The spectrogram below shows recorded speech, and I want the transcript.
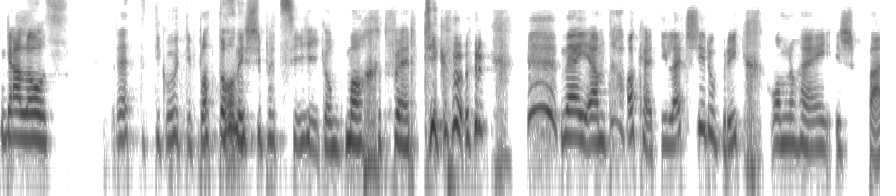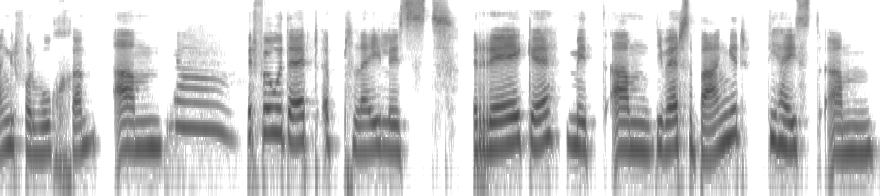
Ja, los. rettet die gute platonische Beziehung und macht fertig wirklich. Nein, ähm, okay, die letzte Rubrik, die wir noch haben, ist Banger vor Woche. Ähm, Ja. wir füllen dort eine Playlist rege mit ähm, diversen Banger. Die heisst ähm,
